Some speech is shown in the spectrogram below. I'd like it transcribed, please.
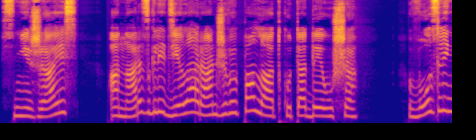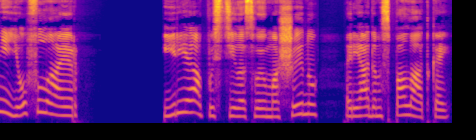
Снижаясь, она разглядела оранжевую палатку Тадеуша. Возле нее флаер. Ирия опустила свою машину рядом с палаткой.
